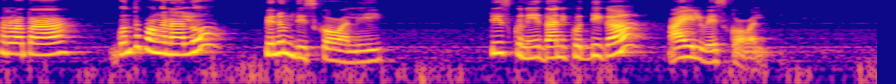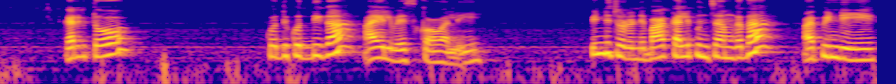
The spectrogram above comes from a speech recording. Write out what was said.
తర్వాత గుంత పొంగనాలు పెనుము తీసుకోవాలి. తీసుకుని దాన్ని కొద్దిగా ఆయిల్ వేసుకోవాలి. గరిటితో కొద్ది కొద్దిగా ఆయిల్ వేసుకోవాలి. పిండి చూడండి బాగా కలిపి ఉంచాము కదా? ఆ పిండి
